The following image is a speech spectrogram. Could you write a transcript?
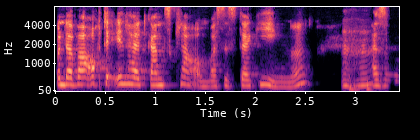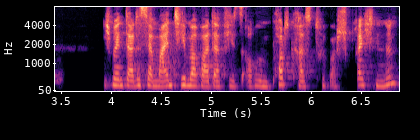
und da war auch der Inhalt ganz klar, um was es da ging. Ne? Mhm. Also ich meine, da das ja mein Thema war, darf ich jetzt auch im Podcast drüber sprechen. Ne?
